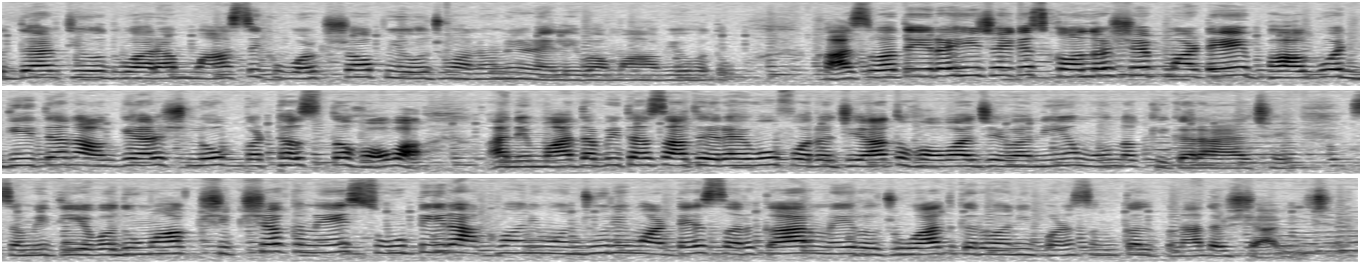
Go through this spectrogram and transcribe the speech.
વિદ્યાર્થીઓ દ્વારા માસિક વર્કશોપ યોજવાનો નિર્ણય લેવામાં આવ્યો હતો. ખાસ વાત એ રહી છે કે સ્કોલરશિપ માટે ભાગવત ગીતાના અગિયાર શ્લોક કઠસ્થ હોવા અને માતા પિતા સાથે રહેવું ફરજિયાત હોવા જેવા નિયમો નક્કી કરાયા છે. સમિતિએ વધુમાં શિક્ષકને સૂટી રાખવાની મંજૂરી માટે સરકારને રજૂઆત કરવાની પણ સંકલ્પના દર્શાવી છે.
